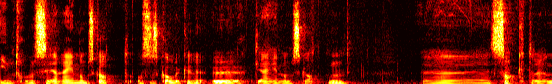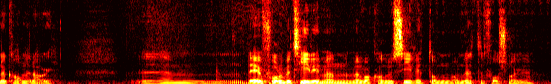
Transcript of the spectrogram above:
introduserer eiendomsskatt, og så skal det kunne øke eiendomsskatten saktere enn det kan i dag. Ehm, det er jo foreløpig tidlig, men, hva kan du si litt om dette forslaget?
